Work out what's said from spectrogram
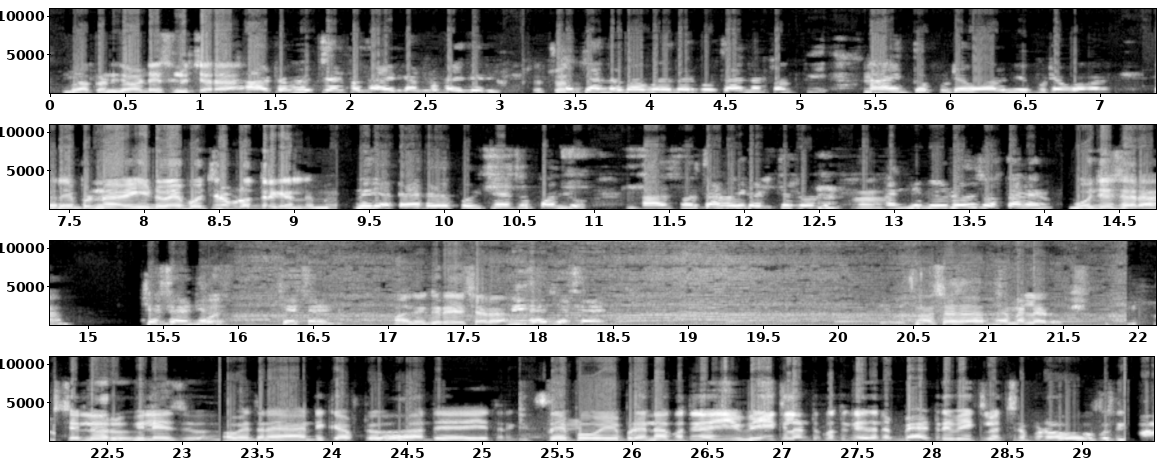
ఇప్పుడు అక్కడి నుంచి ఆటో వేసుకుని వచ్చారా? ఆటో వచ్చాను ఐదు గంటలకు బయలుదేరి. చంద్రబాబు గారి దగ్గరికి ఒకసారి నన్ను పంపి ఆయనతో పుట్టే పోవాలి మీరు పుట్టే పోవాలి సరే ఎప్పుడైనా ఇటువైపు వచ్చినప్పుడు వద్దరికి వెళ్ళాం మేము మీరు ఎక్కడెక్కడ పోయి చేసిన పనులు ఆ శ్మశానం అది కట్టితే చూడండి. ఆ. అన్ని వీడియోలు చూస్తాను నేను. భోజనం చేశారా? చేశానండి చేశానండి. మా దగ్గర చేశారా? మీరే చేశానండి నమస్తే సార్ ఎమ్మెల్యే చెల్లూరు విలేజ్. ఇతను హ్యాండిక్రాఫ్ట్ అంటే ఇతనికి. రేపు ఎప్పుడైనా కొద్దిగా ఈ వెహికల్ అంటే కొద్దిగా ఏదైనా బ్యాటరీ వెహికల్ వచ్చినప్పుడు కొద్దిగా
